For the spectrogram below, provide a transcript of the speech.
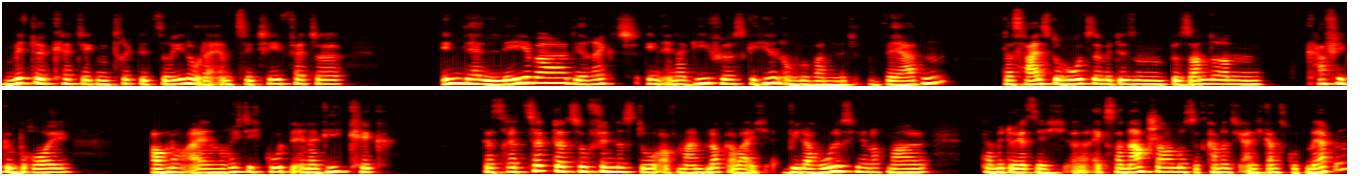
mittelkettigen Triglyceride oder MCT-Fette, in der Leber direkt in Energie fürs Gehirn umgewandelt werden das heißt, du holst dir mit diesem besonderen Kaffeegebräu auch noch einen richtig guten Energiekick. Das Rezept dazu findest du auf meinem Blog, aber ich wiederhole es hier nochmal, damit du jetzt nicht äh, extra nachschauen musst. Das kann man sich eigentlich ganz gut merken.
